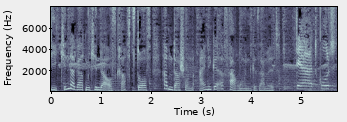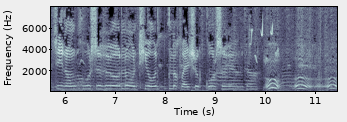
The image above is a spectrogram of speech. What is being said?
Die Kindergartenkinder aus Kraftsdorf haben da schon einige Erfahrungen gesammelt. Der hat große Zähne und große Hirne und hier unten noch welche große Hirne. Oh, oh,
